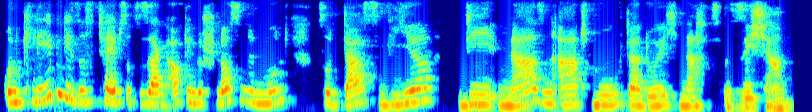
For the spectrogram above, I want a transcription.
und kleben dieses Tape sozusagen auf den geschlossenen Mund, so dass wir die Nasenatmung dadurch nachts sichern.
